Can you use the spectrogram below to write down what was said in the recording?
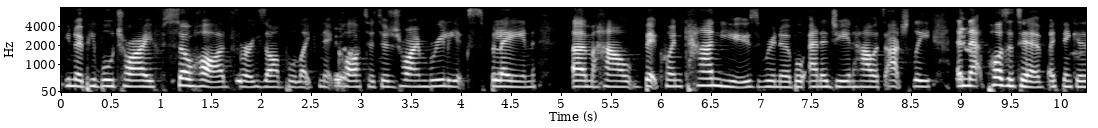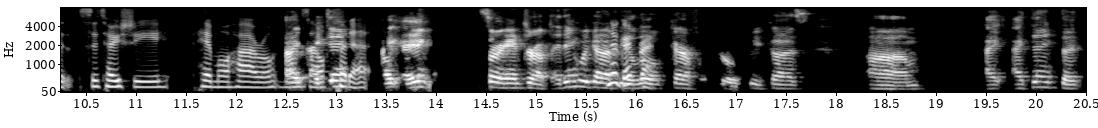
you know people try so hard. For example, like Nick yeah. Carter, to try and really explain um, how Bitcoin can use renewable energy and how it's actually a net positive. I think Satoshi, him or her or themselves I, I think, put it. I, I, think. Sorry to interrupt. I think we got to no, be a little it. careful too because um, I I think that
